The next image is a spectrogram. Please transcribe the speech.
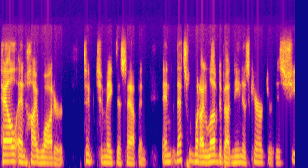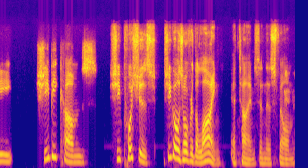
hell and high water to to make this happen. And that's what i loved about nina's character is she she becomes she pushes she goes over the line at times in this film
